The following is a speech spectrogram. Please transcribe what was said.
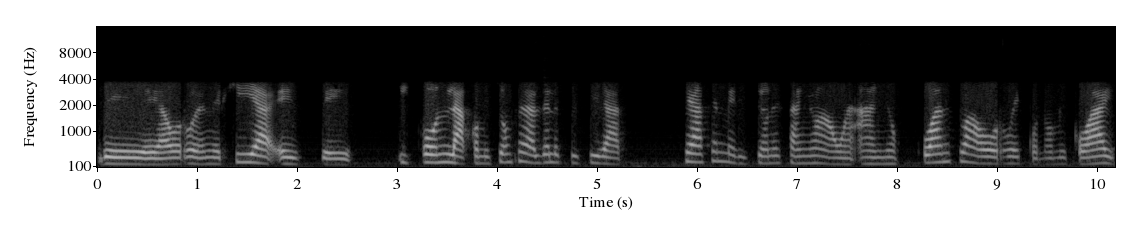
de Ahorro de Energía, este, y con la Comisión Federal de Electricidad, se hacen mediciones año a año cuánto ahorro económico hay,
